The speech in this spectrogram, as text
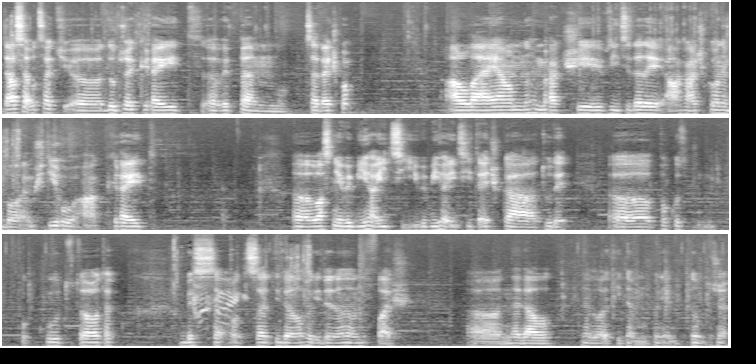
dá se odsaď uh, dobře krejt uh, VIPem CD, ale já mám mnohem radši vzít si tady AK nebo M4 a krejt uh, vlastně vybíhající, vybíhající tečka tudy. Uh, pokud, pokud to, tak by se odsaď dal hodit ten flash. Uh, nedal, nedoletí tam úplně dobře.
